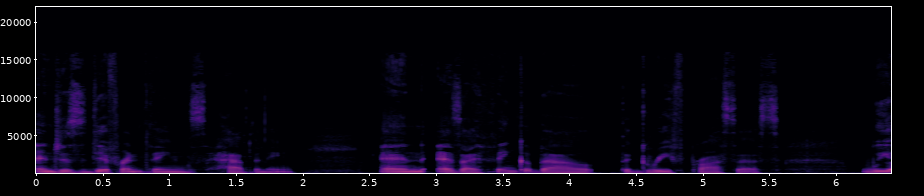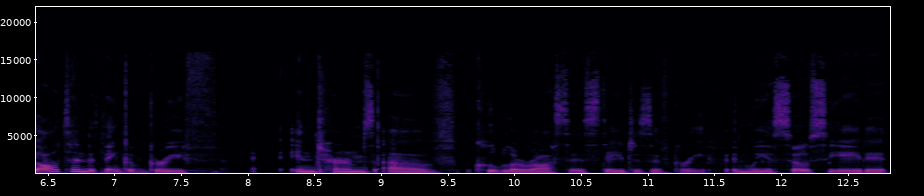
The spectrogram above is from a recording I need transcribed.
and just different things happening. And as I think about the grief process, we all tend to think of grief in terms of Kubler Ross's stages of grief, and we associate it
